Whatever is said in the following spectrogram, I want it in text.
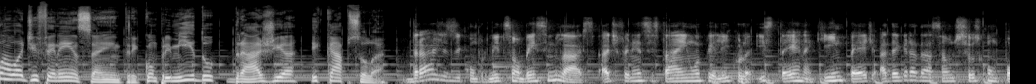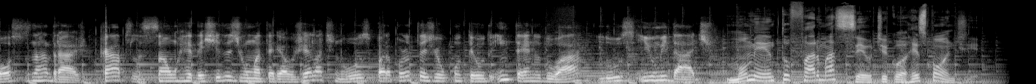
qual a diferença entre comprimido, drágia e cápsula? Drágeas e comprimidos são bem similares. A diferença está em uma película externa que impede a degradação de seus compostos na drágia. Cápsulas são revestidas de um material gelatinoso para proteger o conteúdo interno do ar, luz e umidade. Momento farmacêutico responde.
